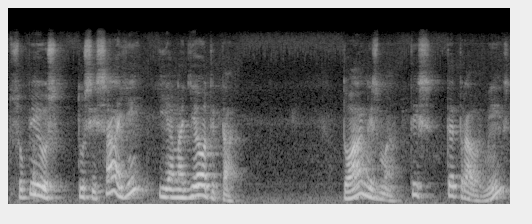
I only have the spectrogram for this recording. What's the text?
τους οποίους τους εισάγει η αναγκαιότητα, το άνισμα της τετραορμής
